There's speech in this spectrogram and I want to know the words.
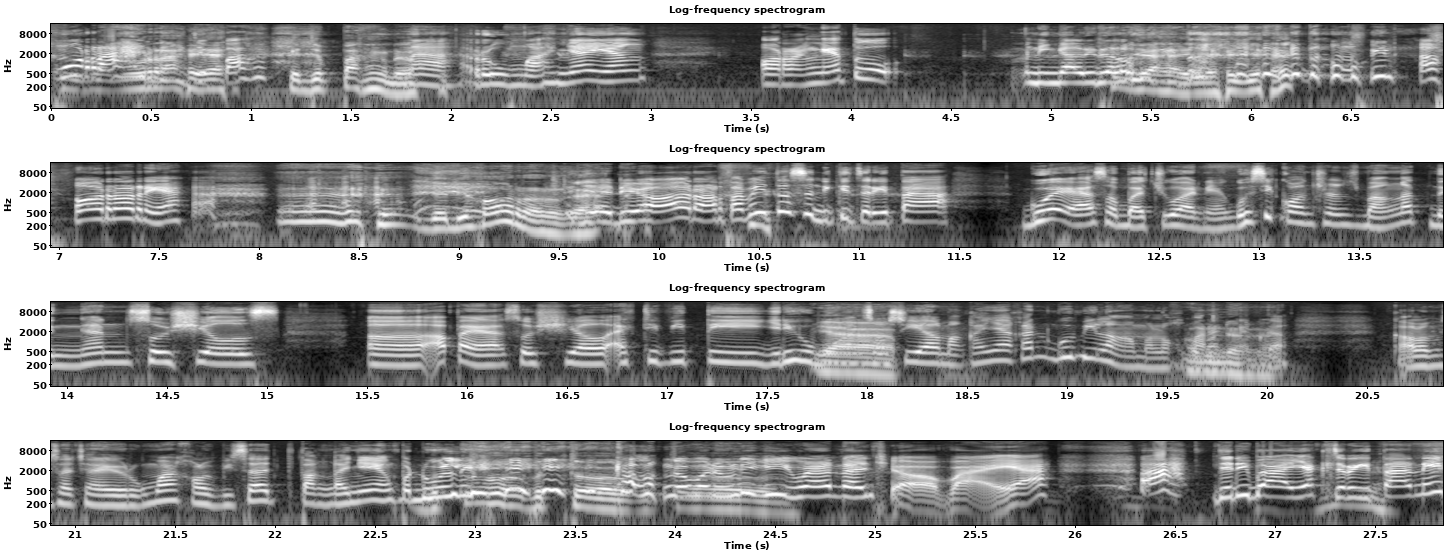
murah, Murah di ya Jepang ke Jepang dong. nah rumahnya yang orangnya tuh meninggal di dalam Iya, itu iya, iya. ditemuin horor ya Jadi horor kak. jadi horor tapi itu sedikit cerita gue ya sobat cuan ya gue sih concerns banget dengan socials eh, apa ya social activity jadi hubungan Ya. sosial makanya kan gue bilang sama lo kemarin bener, kan. Gal, kalau misal cari rumah kalau bisa tetangganya yang peduli kalau nggak peduli gimana coba ya ah jadi banyak cerita nih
